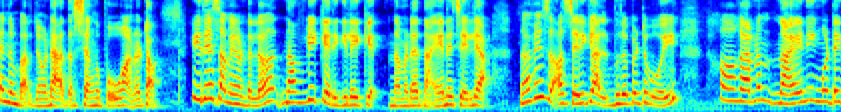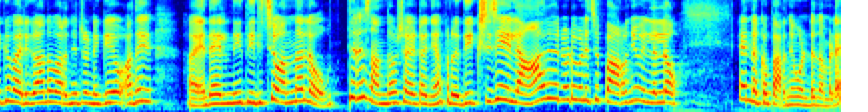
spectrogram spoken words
എന്നും പറഞ്ഞുകൊണ്ട് ആദർശ് അങ്ങ് പോവാണ് കേട്ടോ. ഇതേ സമയമുണ്ടല്ലോ നവ്യക്കരികിലേക്ക് നമ്മുടെ നയന ചെല്ലുക. നവ്യ ശരിക്കും അത്ഭുതപ്പെട്ടു പോയി. കാരണം നയനി ഇങ്ങോട്ടേക്ക് വരിക എന്ന് പറഞ്ഞിട്ടുണ്ടെങ്കിൽ അത് എന്തായാലും നീ തിരിച്ചു വന്നല്ലോ. ഒത്തിരി സന്തോഷമായിട്ടോ ഞാൻ പ്രതീക്ഷിച്ചേ ഇല്ല. ആരും എന്നോട് വിളിച്ച് പറഞ്ഞുമില്ലല്ലോ എന്നൊക്കെ പറഞ്ഞുകൊണ്ട് നമ്മുടെ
